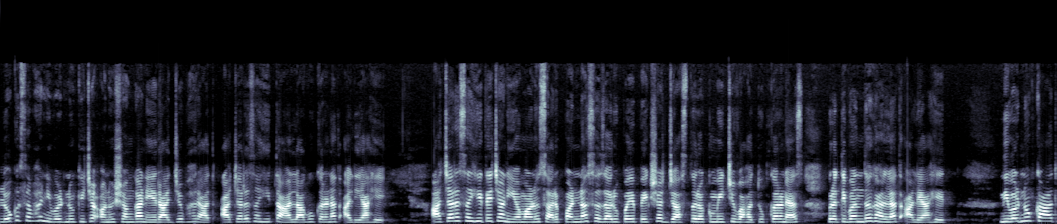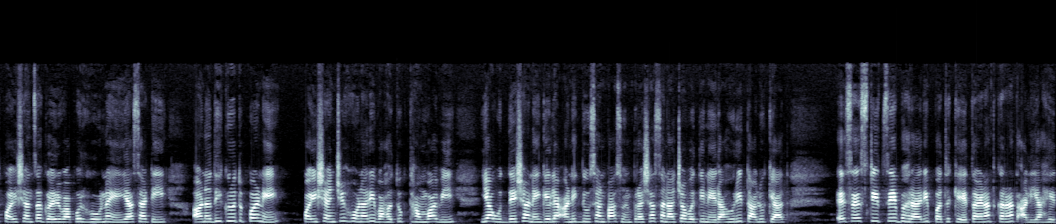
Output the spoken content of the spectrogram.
लोकसभा निवडणुकीच्या अनुषंगाने राज्यभरात आचारसंहिता लागू करण्यात आली आहे. आचारसंहितेच्या नियमानुसार पन्नास हजार रुपयेपेक्षा जास्त रकमेची वाहतूक करण्यास प्रतिबंध घालण्यात आले आहेत. निवडणूक काळात पैशांचा गैरवापर होऊ नये यासाठी अनधिकृतपणे पैशांची होणारी वाहतूक थांबवावी या उद्देशाने गेल्या अनेक दिवसांपासून प्रशासनाच्या वतीने राहुरी तालुक्यात एस एस टीचे भरारी पथके तैनात करण्यात आली आहेत.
